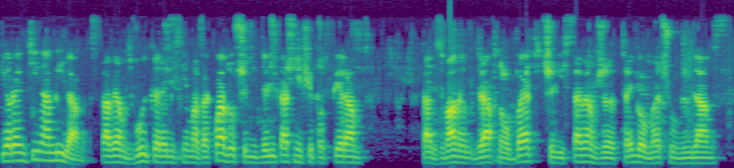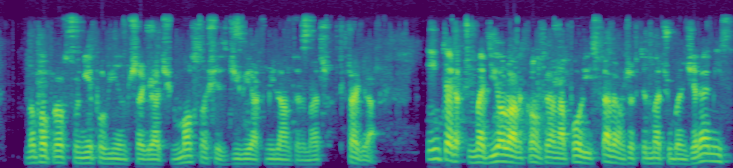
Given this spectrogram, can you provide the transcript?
Fiorentina Milan stawiam dwójkę, remis nie ma zakładu, czyli delikatnie się podpieram tak zwanym draft no bet, czyli stawiam, że tego meczu Milan no po prostu nie powinien przegrać. Mocno się zdziwi, jak Milan ten mecz przegra. Inter Mediolan kontra Napoli stawiam, że w tym meczu będzie remis.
